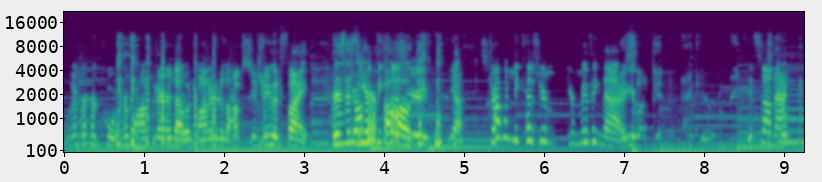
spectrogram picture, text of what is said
Remember her cor- her monitor that would monitor the oxygen. We would fight. This is Drop your because fault. you're yeah. It's dropping because you're you're moving that. Or It's you're not getting an accurate reading. it's not accurate.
